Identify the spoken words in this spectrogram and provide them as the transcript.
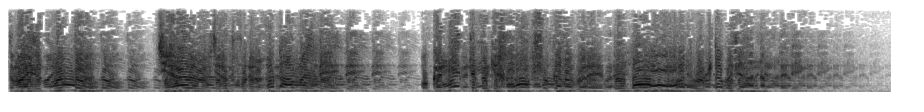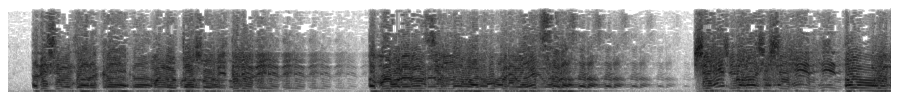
زما عزتمندو! جهاد او هجرت خو ډېر غټ عمل دی، خو که نیت دې په کې خراب شو که نه ګورئ بې لارې الټه به جهنم ته لېږي. حدیث مبارک موږ او تاسو اورېدلی دی، ابوهریره رضی الله عنه په روایت سره شهید به راشي شهید، اول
